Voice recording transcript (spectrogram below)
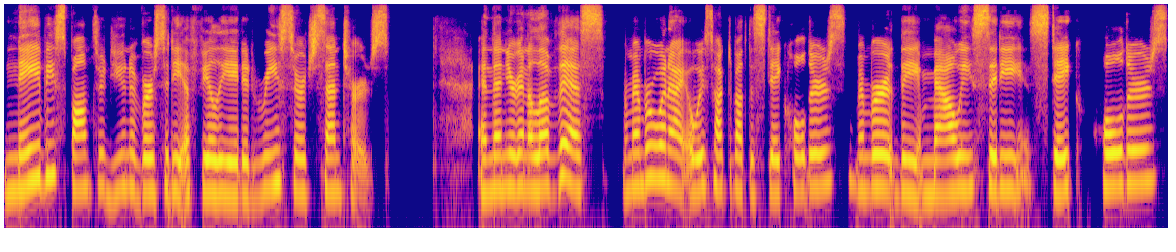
Navy-sponsored university-affiliated research centers. And then you're going to love this. Remember when I always talked about the stakeholders? Remember the Maui City stakeholders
